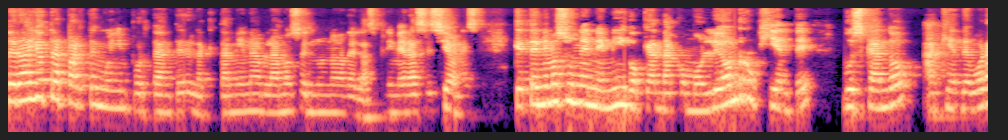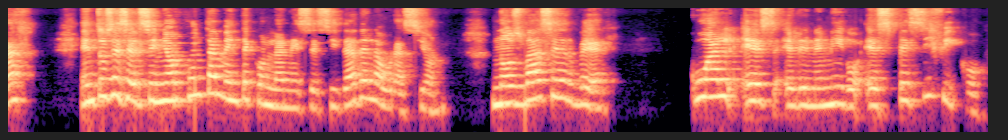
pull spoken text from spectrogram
Pero hay otra parte muy importante de la que también hablamos en una de las primeras sesiones, que tenemos un enemigo que anda como león rugiente buscando a quien devorar. Entonces el Señor, juntamente con la necesidad de la oración, nos va a hacer ver cuál es el enemigo específico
